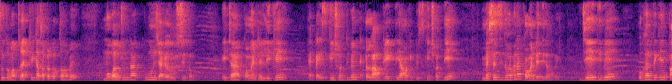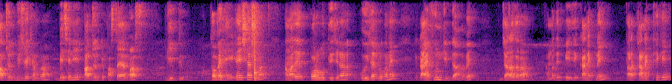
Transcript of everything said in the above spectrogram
শুধুমাত্র একটি কাজ আপনার করতে হবে মোবাইল জুনটা কোন জায়গায় অবস্থিত? এটা কমেন্টে লিখে একটা স্ক্রিনশট দিবেন, একটা লাভ ব্রেক দিয়ে আমাকে একটু স্ক্রিনশট দিয়ে মেসেজ দিতে হবে না কমেন্টে দিতে হবে। যে দিবে, ওখান থেকে পাঁচজন বিজয়ীকে আমরা বেছে নিয়ে পাঁচজনকে পাঁচটা এয়ারবাস গিফট দিব। তবে হ্যাঁ এটাই শেষ না। আমাদের পরবর্তী যেটা কুইজ আসবে ওখানে, একটা আইফোন গিফট দেওয়া হবে। যারা যারা আমাদের পেজে কানেক্ট নেই, তারা কানেক্ট থেকে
